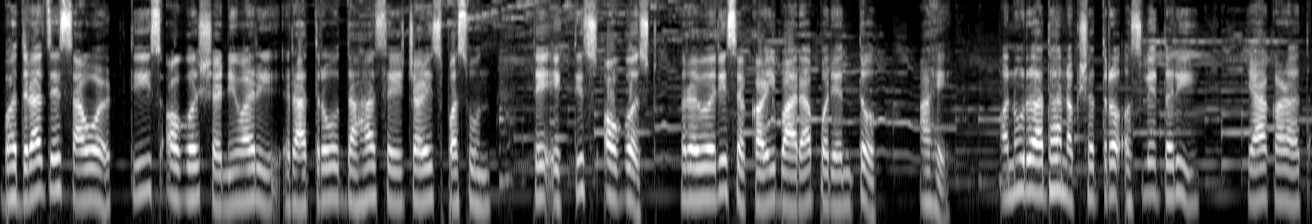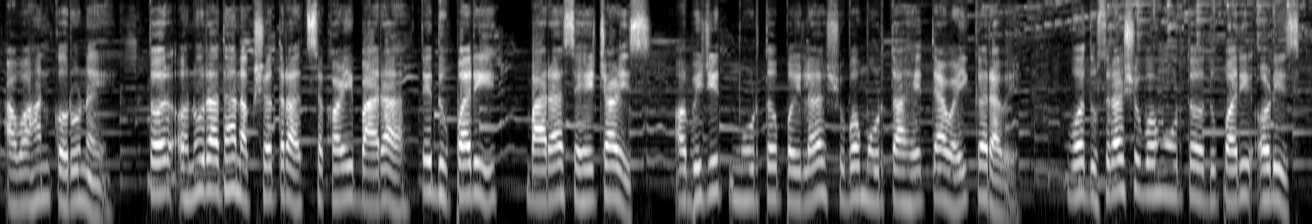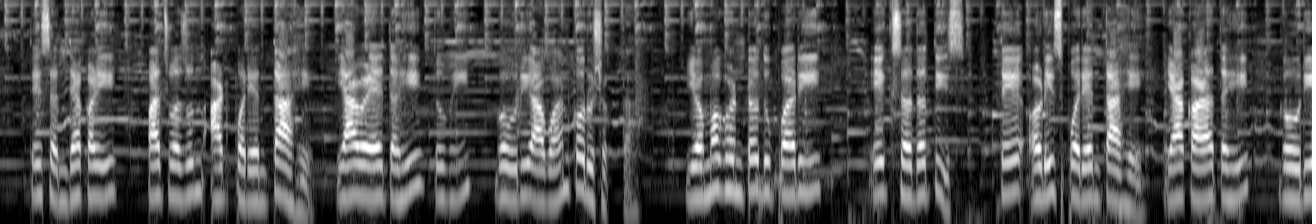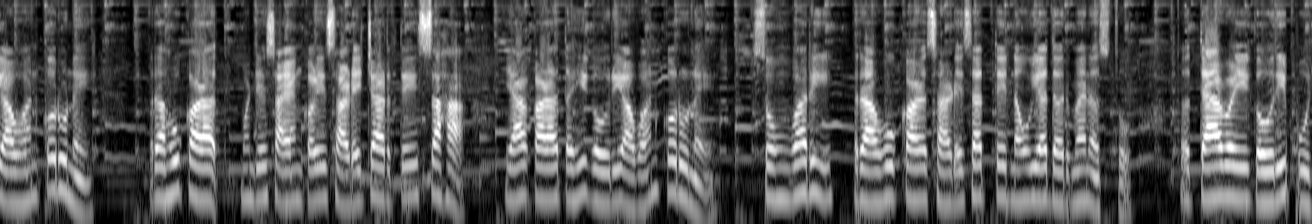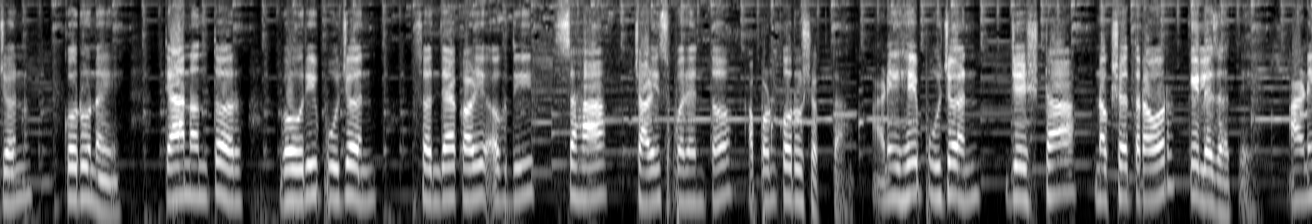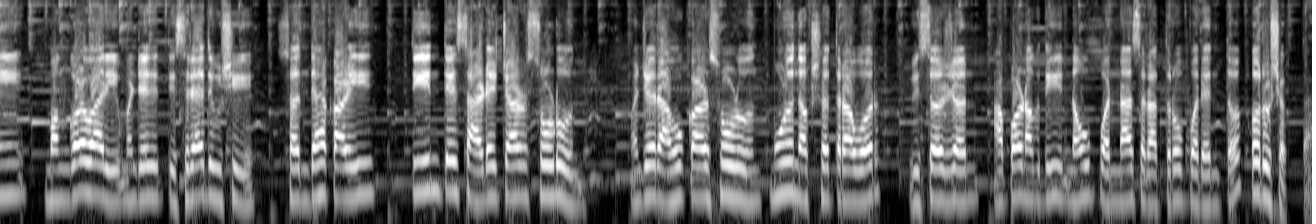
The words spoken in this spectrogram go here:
भद्राचे सावळ तीस ऑगस्ट शनिवारी रात्र दहा सेहेचाळीसपासून ते एकतीस ऑगस्ट रविवारी सकाळी बारा पर्यंत आहे. अनुराधा नक्षत्र असले तरी या काळात आवाहन करू नये. तर अनुराधा नक्षत्रात सकाळी बारा ते दुपारी बारा सेहेचाळीस अभिजित मुहूर्त पहिला शुभ मुहूर्त आहे त्यावेळी करावे व दुसरा शुभ मुहूर्त दुपारी अडीच ते संध्याकाळी पाच वाजून आठ पर्यंत आहे. या वेळेतही तुम्ही गौरी आवाहन करू शकता. यमघंट दुपारी एक सदतीस ते अडीच पर्यंत आहे. या काळातही गौरी आवाहन करू नये. राहू काळात म्हणजे सायंकाळी साडेचार ते सहा या काळातही गौरी आवाहन करू नये. सोमवारी राहू काळ साडेसात ते नऊ या दरम्यान असतो. तर त्यावेळी गौरी पूजन करू नये. त्यानंतर गौरी पूजन संध्याकाळी अगदी सहा चाळीसपर्यंत आपण करू शकता. आणि हे पूजन ज्येष्ठा नक्षत्रावर केले जाते. आणि मंगळवारी म्हणजे तिसऱ्या दिवशी संध्याकाळी तीन ते साडेचार सोडून म्हणजे राहुकाळ सोडून मूळ नक्षत्रावर विसर्जन आपण अगदी नऊ पन्नास रात्रोपर्यंत करू शकता.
